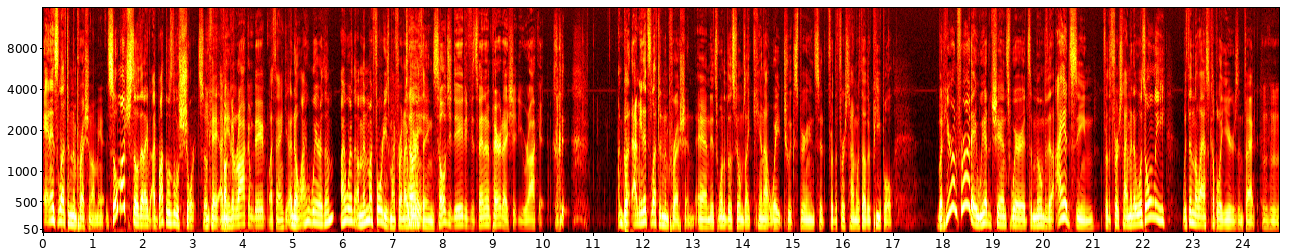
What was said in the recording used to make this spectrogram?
And it's left an impression on me. So much so that I, I bought those little shorts. Okay. I Fucking mean, them, dude. I thank you. No, I wear them. I wear them. I'm in my 40s, my friend. I Telling wear you- things. Told you, dude. If it's Phantom of Paradise shit, you rock it. but I mean, it's left an impression, and it's one of those films I cannot wait to experience it for the first time with other people. But here on Friday, we had a chance where it's a movie that I had seen for the first time, and it was only within the last couple of years, in fact. Mm-hmm.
